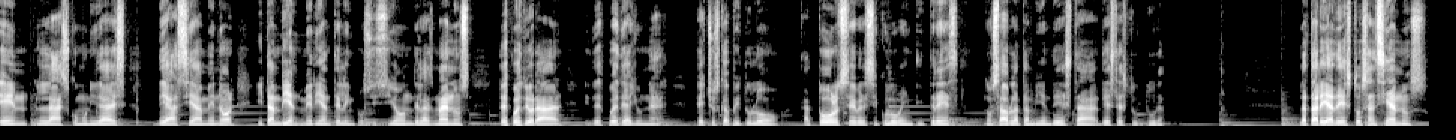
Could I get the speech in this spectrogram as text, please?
en las comunidades de Asia Menor y también mediante la imposición de las manos después de orar y después de ayunar. Hechos capítulo 14, versículo 23 nos habla también de esta, de esta estructura. La tarea de estos ancianos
